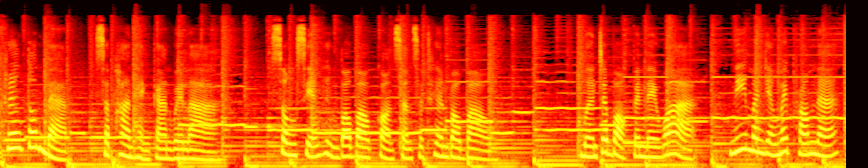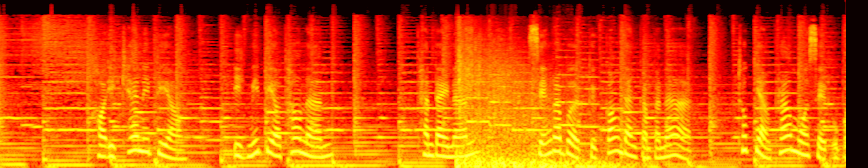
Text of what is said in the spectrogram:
เครื่องต้นแบบ สะพานแห่งการเวลา ส่งเสียงหึงเบาๆก่อนสั่นสะเทือนเบาๆ เหมือนจะบอกเป็นในว่า นี่มันยังไม่พร้อมนะ ขออีกแค่นิดเดียว อีกนิดเดียวเท่านั้น ทันใดนั้น เสียงระเบิดกึกก้องดังกำปนาตทุกอย่างพร่ามัวเศษอุป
